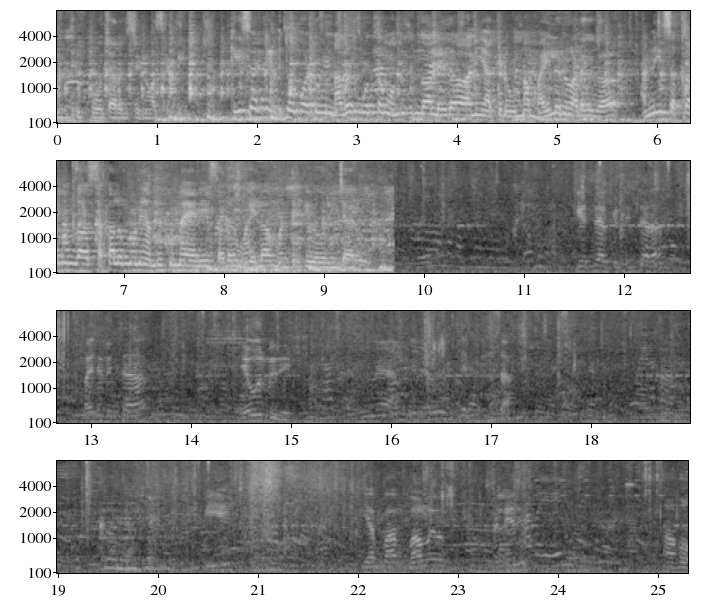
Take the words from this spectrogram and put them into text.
మంత్రి పోచారం శ్రీనివాసరెడ్డి కేసీఆర్ కిట్తో పాటు నగదు మొత్తం అందుతుందా లేదా అని అక్కడ ఉన్న మహిళను అడగగా అన్ని సక్రమంగా సకాలంలోనే అందుతున్నాయని సదరు మహిళా మంత్రికి వివరించారు. కేసీఆర్ కిట్ ఇచ్చారా పైసలు ఇచ్చారా ఏ ఊరు మీది ఈ- ఈ అబ్బా బామ్మ తెలియదు అబ్బో.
